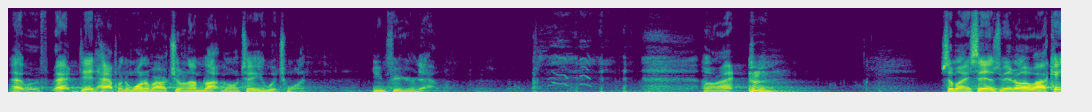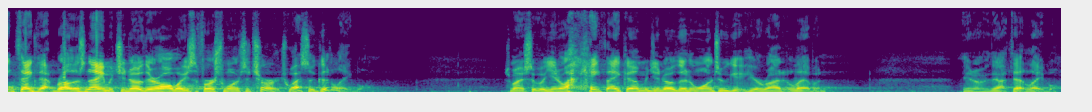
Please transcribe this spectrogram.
That, that did happen to one of our children. I'm not going to tell you which one. You can figure it out. all right. Somebody says, you know, I can't think that brother's name, but you know, they're always the first ones to church. Well, that's a good label. Somebody said, well, you know, I can't think of them, and you know, they're the ones who get here right at 11. You know, got that label.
